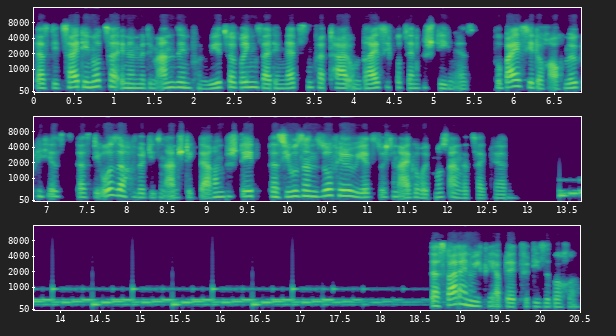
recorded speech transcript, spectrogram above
dass die Zeit, die NutzerInnen mit dem Ansehen von Reels verbringen, seit dem letzten Quartal um 30 Prozent gestiegen ist. Wobei es jedoch auch möglich ist, dass die Ursache für diesen Anstieg darin besteht, dass Usern so viele Reels durch den Algorithmus angezeigt werden. Das war dein Weekly Update für diese Woche.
